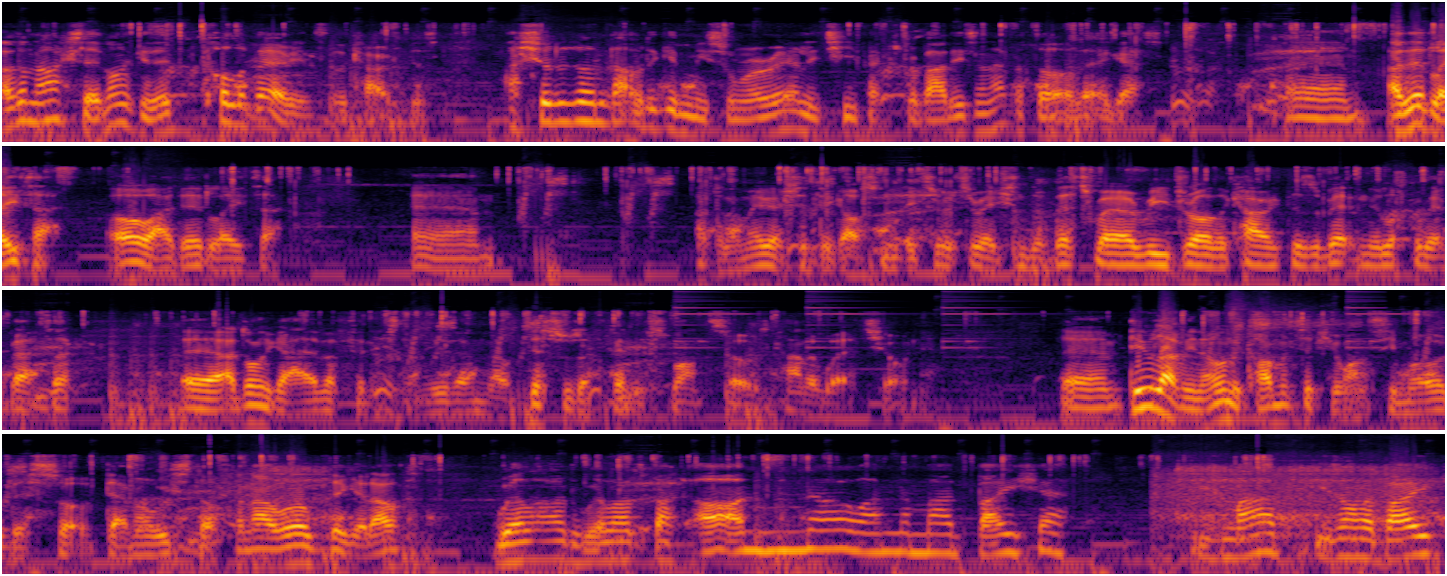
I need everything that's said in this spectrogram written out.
I don't know actually, I don't think it did. Colour variants of the characters. I should have done that, would have given me some really cheap extra baddies. I never thought of it, I guess. Um, I did later. Oh, I did later. Um, I don't know, maybe I should dig out some later iterations of this where I redraw the characters a bit and they look a bit better. Uh, I don't think I ever finished any of them though. This was a finished one, so it's kind of worth showing you. Um, do let me know in the comments if you want to see more of this sort of demo-y stuff, and I will dig it out. Willard, Willard's back. Oh no, I'm the mad biker. He's mad. He's on a bike.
